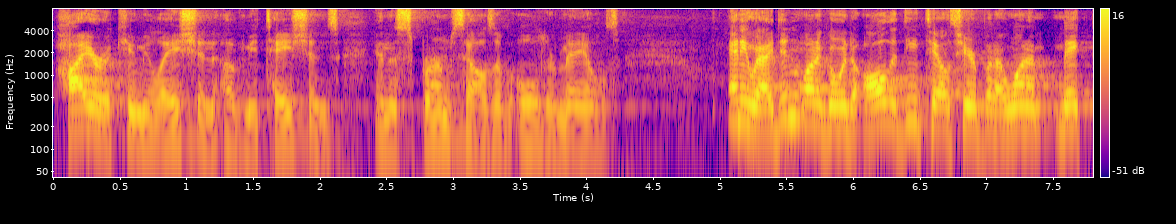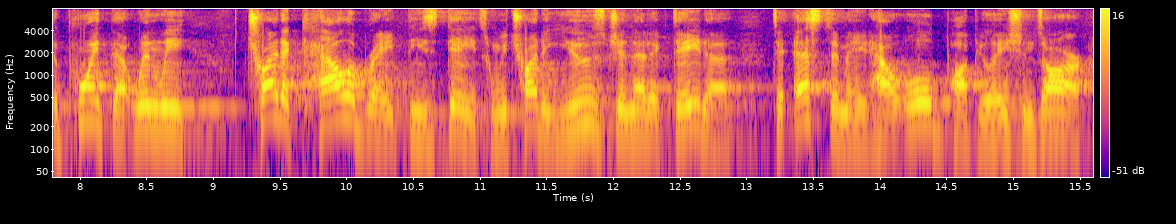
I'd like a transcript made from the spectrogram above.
higher accumulation of mutations in the sperm cells of older males. Anyway, I didn't want to go into all the details here, but I want to make the point that when we try to calibrate these dates, when we try to use genetic data to estimate how old populations are,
